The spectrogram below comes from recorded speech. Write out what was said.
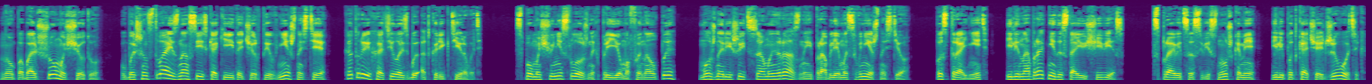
Но по большому счету, у большинства из нас есть какие-то черты внешности, которые хотелось бы откорректировать. С помощью несложных приемов НЛП можно решить самые разные проблемы с внешностью, постройнеть или набрать недостающий вес, справиться с веснушками или подкачать животик,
